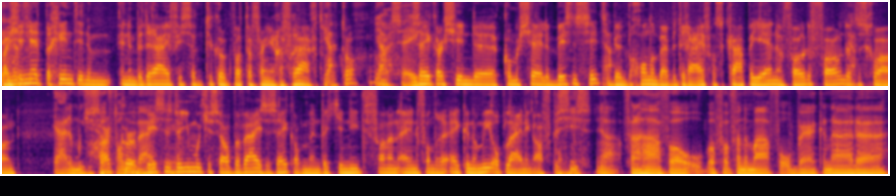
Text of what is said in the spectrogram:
als je net begint in een, in een bedrijf, is dat natuurlijk ook wat er van je gevraagd wordt, Ja. toch? Ja, zeker. Zeker als je in de commerciële business zit. Je bent begonnen bij bedrijven als KPN en Vodafone. Dat Ja. is gewoon ja, dan moet je zelf van hardcore bewijzen. business. Dus je moet jezelf bewijzen. Zeker op het moment dat je niet van een een of andere economieopleiding afkomt. Precies, ja. Van HAVO of van de MAVO opwerken naar,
